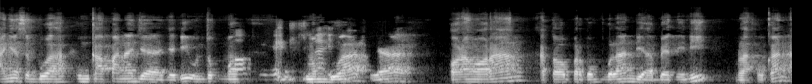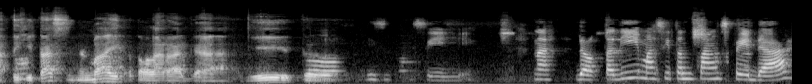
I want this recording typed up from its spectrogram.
hanya sebuah ungkapan aja. Jadi untuk okay. membuat ya orang-orang atau perkumpulan diabetes ini melakukan aktivitas oh. dengan baik atau olahraga gitu. Oh, sih. Nah, dok, tadi masih tentang sepeda.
